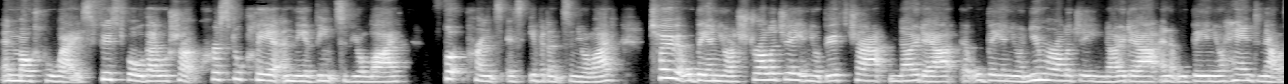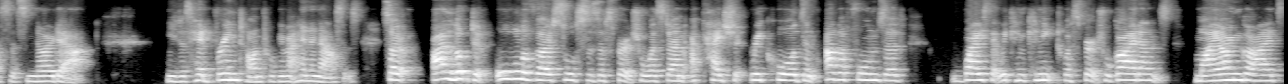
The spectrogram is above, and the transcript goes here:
in multiple ways. First of all, they will show up crystal clear in the events of your life footprints as evidence in your life. Two, it will be in your astrology, in your birth chart, no doubt. It will be in your numerology, no doubt. And it will be in your hand analysis, no doubt. You just had Brent on talking about hand analysis. So I looked at all of those sources of spiritual wisdom, Akashic records, and other forms of ways that we can connect with spiritual guidance, my own guides,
